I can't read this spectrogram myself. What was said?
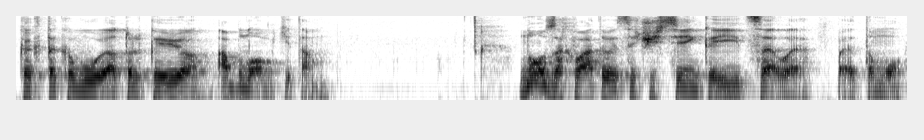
как таковую, а только ее обломки там. Но захватывается частенько и целое. Поэтому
